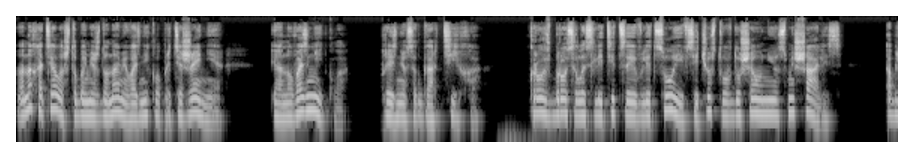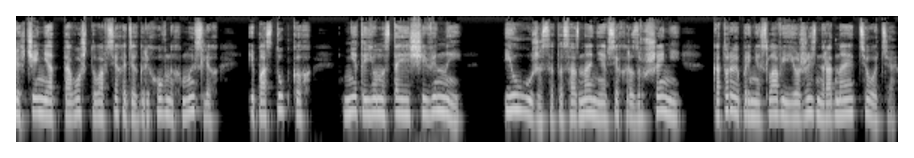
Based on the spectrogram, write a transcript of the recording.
Она хотела, чтобы между нами возникло притяжение, и оно возникло, произнес Эдгар тихо. Кровь бросилась Летиции в лицо, и все чувства в душе у нее смешались. Облегчение от того, что во всех этих греховных мыслях и поступках нет ее настоящей вины, и ужас от осознания всех разрушений, которые принесла в ее жизнь родная тетя,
